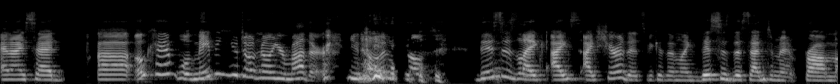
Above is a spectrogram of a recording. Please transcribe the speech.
And I said, uh, okay, well, maybe you don't know your mother, you know? so this is like, I, I share this because I'm like, this is the sentiment from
